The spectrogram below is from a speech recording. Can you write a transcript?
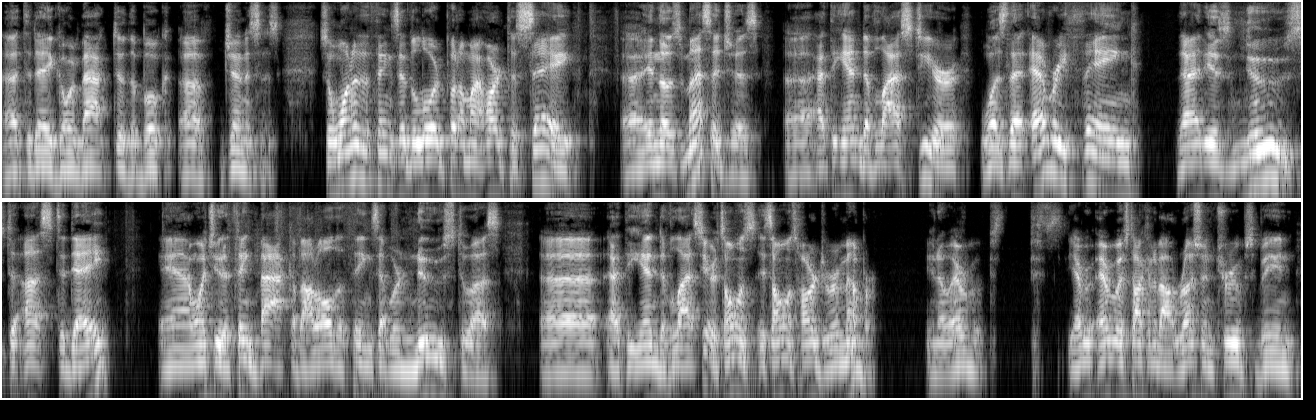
uh, today, going back to the book of Genesis. So, one of the things that the Lord put on my heart to say uh, in those messages uh, at the end of last year was that everything that is news to us today, and I want you to think back about all the things that were news to us uh, at the end of last year. It's almost it's almost hard to remember. You know, everybody, everybody's talking about Russian troops being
